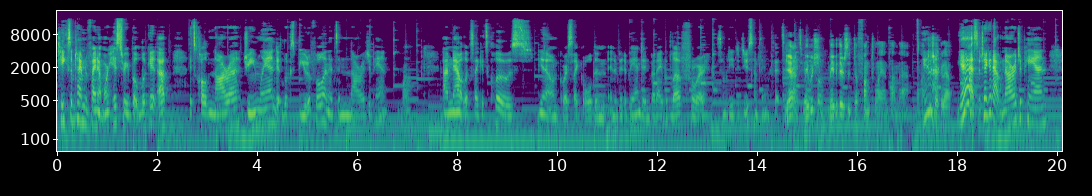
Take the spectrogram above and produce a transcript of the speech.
take some time to find out more history, but look it up. It's called Nara Dreamland. It looks beautiful and it's in Nara, Japan. Wow. Um, now it looks like it's closed, you know, of course, like old and, and a bit abandoned. But I would love for somebody to do something with it. yeah, maybe we should. Cool. Maybe there's a defunct land on that. We'll have yeah. to check it out. Yeah, so check it out. Nara, Japan,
